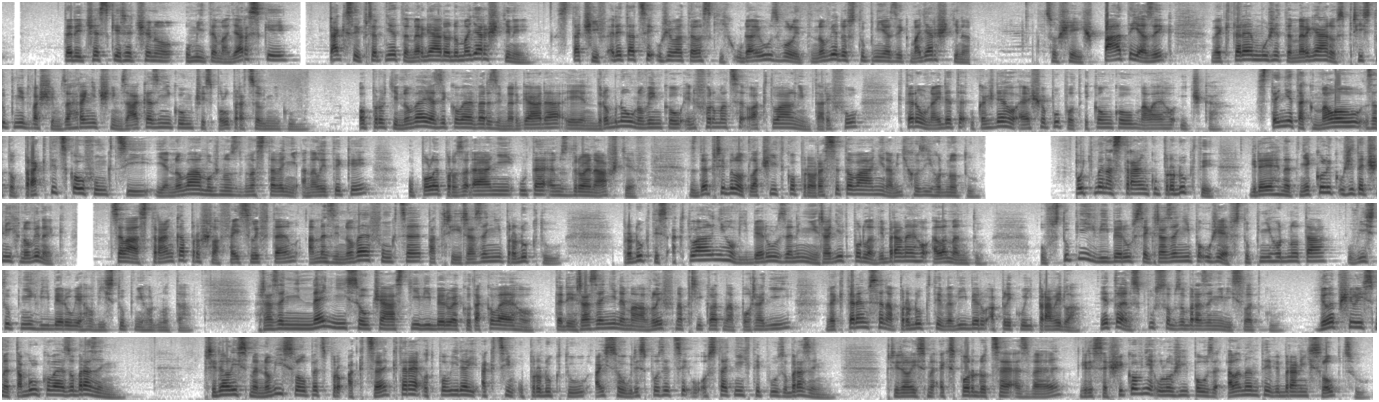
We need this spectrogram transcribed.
tedy česky řečeno umíte maďarsky? Tak si přepněte Mergado do maďarštiny. Stačí v editaci uživatelských údajů zvolit nově dostupný jazyk maďarština, což je již pátý jazyk, ve kterém můžete Mergado zpřístupnit vašim zahraničním zákazníkům či spolupracovníkům. Oproti nové jazykové verzi Mergáda je jen drobnou novinkou informace o aktuálním tarifu, kterou najdete u každého e-shopu pod ikonkou malého ička. Stejně tak malou, za to praktickou funkcí je nová možnost v nastavení analytiky u pole pro zadání UTM zdroje návštěv. Zde přibylo tlačítko pro resetování na výchozí hodnotu. Pojďme na stránku produkty, kde je hned několik užitečných novinek. Celá stránka prošla faceliftem a mezi nové funkce patří řazení produktů. Produkty z aktuálního výběru lze nyní řadit podle vybraného elementu. U vstupních výběrů se k řazení použije vstupní hodnota, u výstupních výběrů jeho výstupní hodnota. Řazení není součástí výběru jako takového, tedy řazení nemá vliv například na pořadí, ve kterém se na produkty ve výběru aplikují pravidla. Je to jen způsob zobrazení výsledků. Vylepšili jsme tabulkové zobrazení. Přidali jsme nový sloupec pro akce, které odpovídají akcím u produktů a jsou k dispozici u ostatních typů zobrazení. Přidali jsme export do CSV, kdy se šikovně uloží pouze elementy vybraných sloupců.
